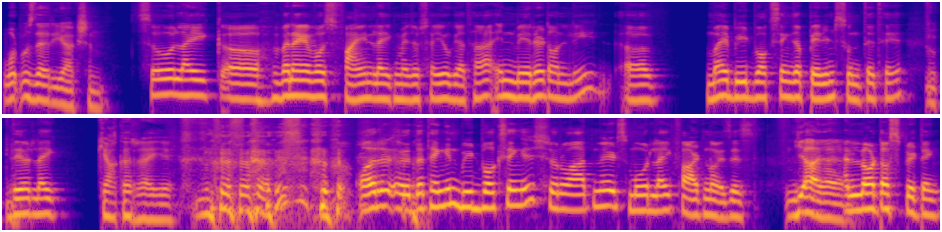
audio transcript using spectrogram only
What was their reaction? So like when I was fine like मैं जब सही हो गया था इन मेरिट ओनली माई बीट बॉक्सिंग जब पेरेंट्स सुनते थे देर लाइक क्या कर रहा है ये? और the thing in beatboxing is शुरुआत में it's more like fart noise and lot of spitting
